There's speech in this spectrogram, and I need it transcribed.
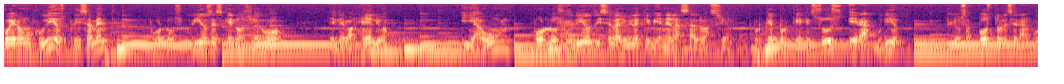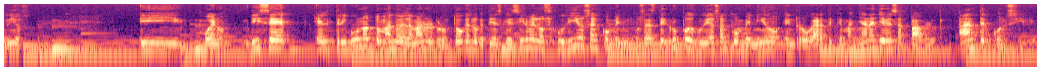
fueron judíos precisamente. Por los judíos es que nos llegó el Evangelio y aún por los judíos dice la Biblia que viene la salvación. ¿Por qué? Porque Jesús era judío y los apóstoles eran judíos. Y bueno, dice el tribuno tomándole la mano le preguntó qué es lo que tienes que decirme. Los judíos han convenido, o sea, este grupo de judíos han convenido en rogarte que mañana lleves a Pablo ante el concilio,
